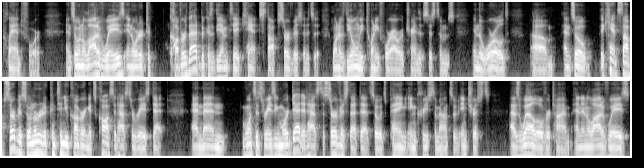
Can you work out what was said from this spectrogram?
planned for. And so, in a lot of ways, in order to cover that, because the MTA can't stop service, and it's one of the only 24 hour transit systems in the world, um, and so it can't stop service. So in order to continue covering its costs, it has to raise debt. And then once it's raising more debt, it has to service that debt. So it's paying increased amounts of interest as well over time. And in a lot of ways,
